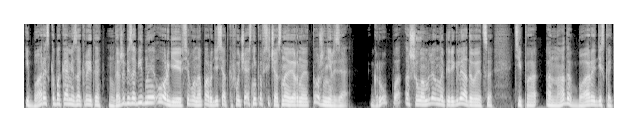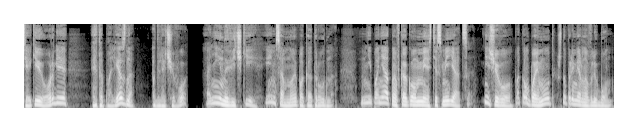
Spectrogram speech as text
и бары с кабаками закрыты, даже безобидные оргии всего на пару десятков участников сейчас, наверное, тоже нельзя. Группа ошеломленно переглядывается, типа «а надо бары, дискотеки и оргии?» Это полезно? А для чего? Они новички, им со мной пока трудно. Непонятно, в каком месте смеяться. Ничего, потом поймут, что примерно в любом.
